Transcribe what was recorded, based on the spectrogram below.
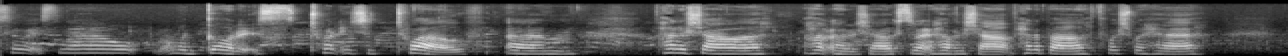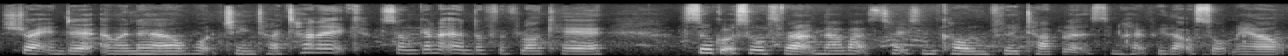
So it's now, oh my god, it's 20 to 12. Um, I've had a shower, I haven't had a shower because I don't have a shower. I've had a bath, washed my hair, straightened it, and we're now watching Titanic. So I'm going to end off the vlog here. I've still got a sore throat, I'm now about to take some cold and flu tablets, and hopefully that will sort me out.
